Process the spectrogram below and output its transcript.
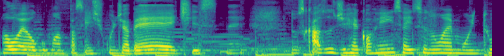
ou é alguma paciente com diabetes, né? Nos casos de recorrência, isso não é muito,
